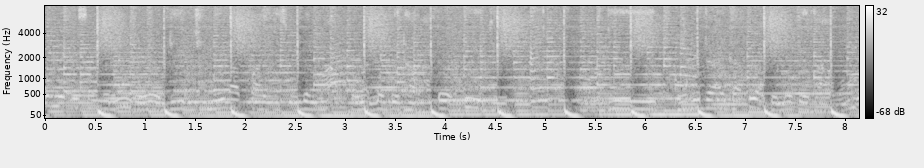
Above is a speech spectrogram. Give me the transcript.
ဆိုတဲ့အစီအစဉ်တွေကိုဒီဂျီနီယာပိုင်းဆိုပြီးတော့ဘယ်လိုလုပ်ထားတာတော့ဒီဒီဒီကွန်ပျူတာကတော့ဒီလိုလုပ်ထားတာပေါ့နော်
